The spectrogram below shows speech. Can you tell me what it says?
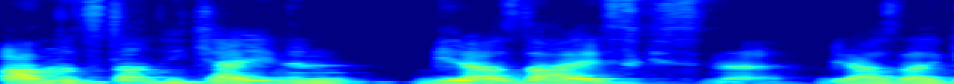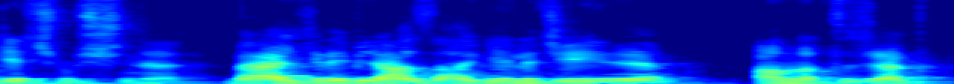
anlatılan hikayenin biraz daha eskisini, biraz daha geçmişini, belki de biraz daha geleceğini anlatacak.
